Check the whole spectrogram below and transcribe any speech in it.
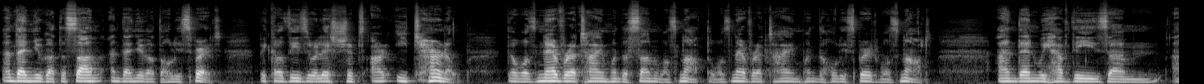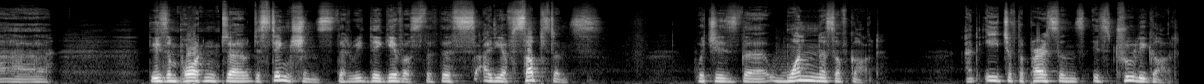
and then you got the Son, and then you got the Holy Spirit, because these relationships are eternal. There was never a time when the Son was not. There was never a time when the Holy Spirit was not. And then we have these um, uh, these important uh, distinctions that we, they give us. That this idea of substance, which is the oneness of God, and each of the persons is truly God.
